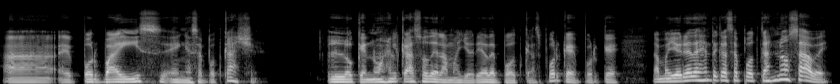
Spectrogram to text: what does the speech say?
ah, eh, por país en ese podcaster. Lo que no es el caso de la mayoría de podcasts. ¿Por qué? Porque la mayoría de gente que hace podcast no sabe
